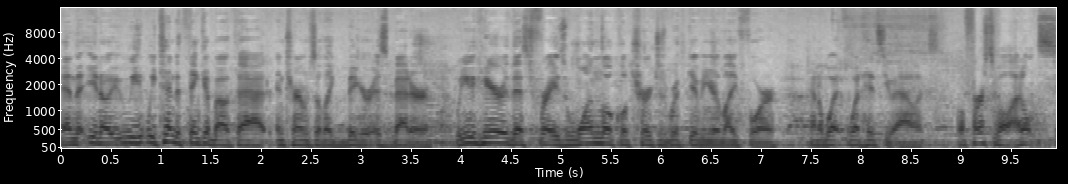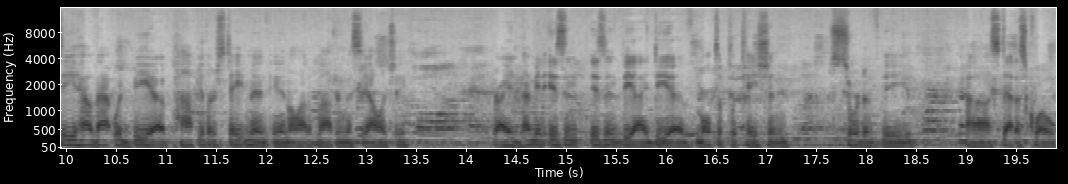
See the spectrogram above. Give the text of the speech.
And you know, we, we tend to think about that in terms of like bigger is better. When you hear this phrase, one local church is worth giving your life for, kind of what, what hits you, Alex? Well, first of all, I don't see how that would be a popular statement in a lot of modern missiology, right? I mean, isn't isn't the idea of multiplication sort of the uh, status quo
